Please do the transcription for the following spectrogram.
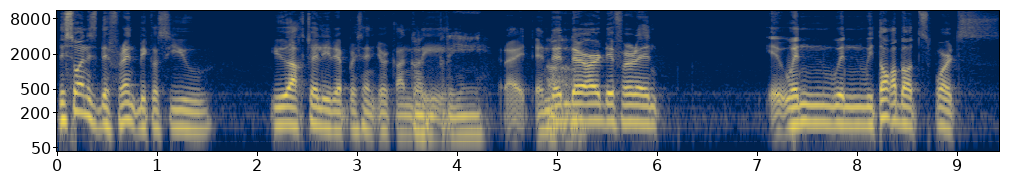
This one is different because you you actually represent your country, Country. right? And then Oo. there are different when when we talk about sports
